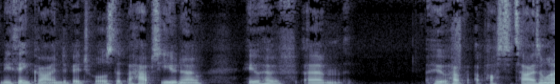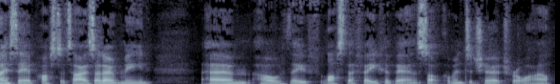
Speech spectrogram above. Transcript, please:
When you think about individuals that perhaps you know who have um, who have apostatized, and when I say apostatized, I don't mean um, oh, they've lost their faith a bit and stopped coming to church for a while.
